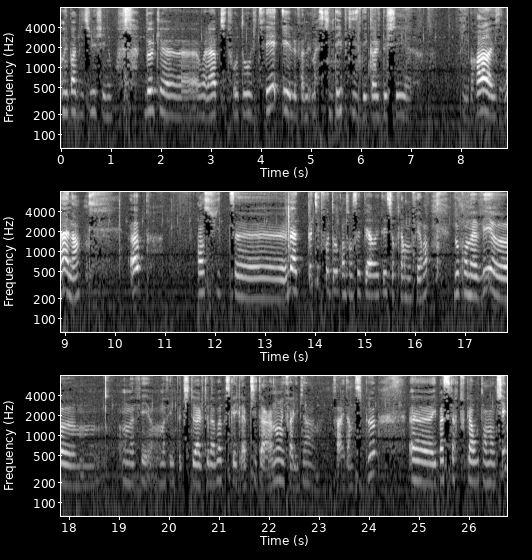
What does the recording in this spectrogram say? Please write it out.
On n'est pas habitué chez nous. Donc euh, voilà, petite photo vite fait. Et le fameux masking tape qui se décolle de chez euh, et Ziman. Hein. Hop. Ensuite, la petite photo quand on s'était arrêté sur Clermont-Ferrand. Donc on avait on a fait, on a fait une petite halte là-bas parce qu'avec la petite à un an, il fallait bien s'arrêter un petit peu euh, et pas se faire toute la route en entier.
